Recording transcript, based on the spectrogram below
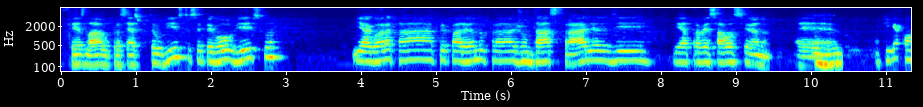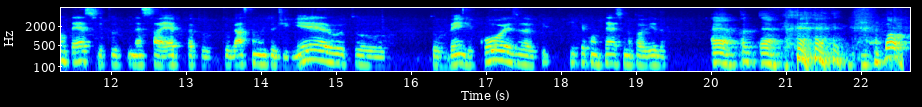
fez lá o processo para o teu visto, você pegou o visto e agora está preparando para juntar as tralhas e, e, atravessar o oceano. É, uhum. O que, que acontece tu, nessa época? Tu, tu, gasta muito dinheiro? Tu, tu vende coisa? O que, que, que acontece na tua vida? É, é. Bom,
